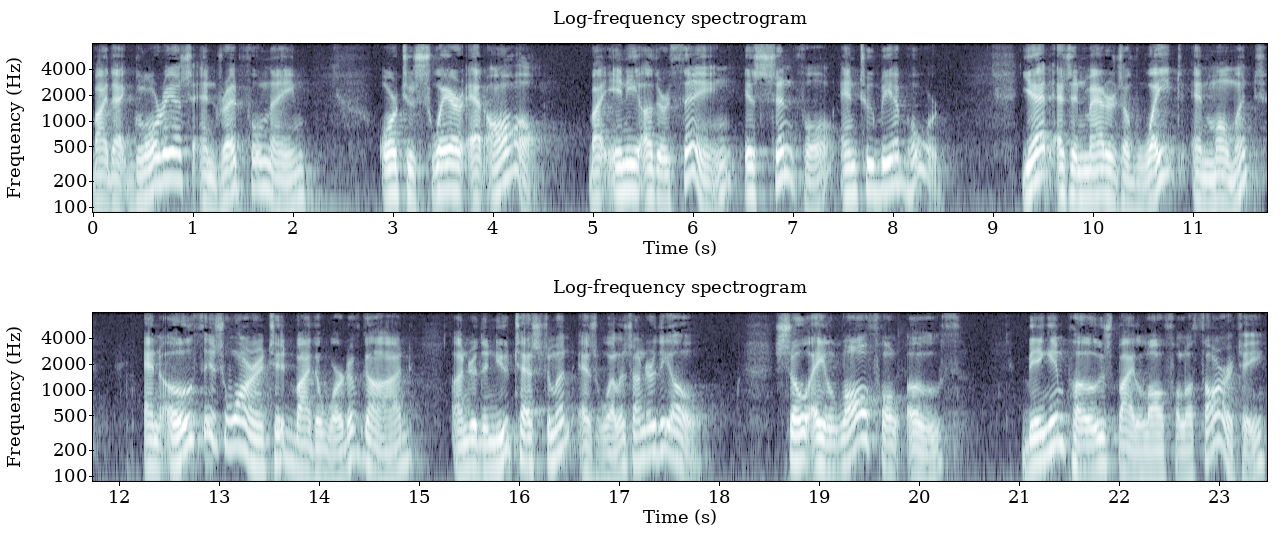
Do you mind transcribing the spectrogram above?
by that glorious and dreadful name, or to swear at all by any other thing, is sinful and to be abhorred. Yet, as in matters of weight and moment, an oath is warranted by the Word of God under the New Testament as well as under the Old. So a lawful oath being imposed by lawful authority,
